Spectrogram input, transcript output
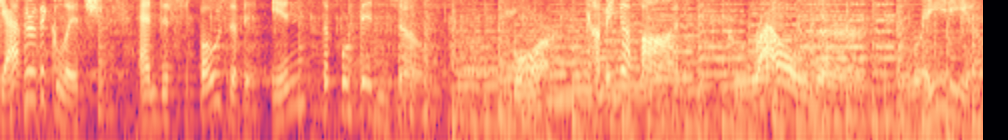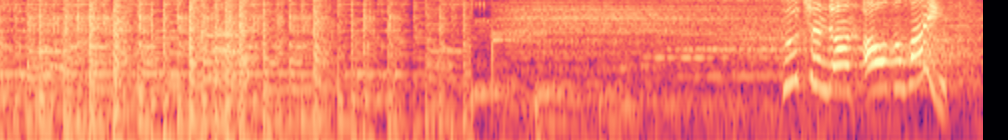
gather the glitch, and dispose of it in the Forbidden Zone. More coming up on Growler Radio. Who turned on all the lights?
